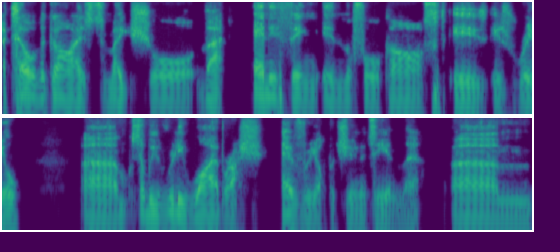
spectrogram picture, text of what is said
I tell the guys to make sure that anything in the forecast is is real. Um, so we really wire brush every opportunity in there. Um,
